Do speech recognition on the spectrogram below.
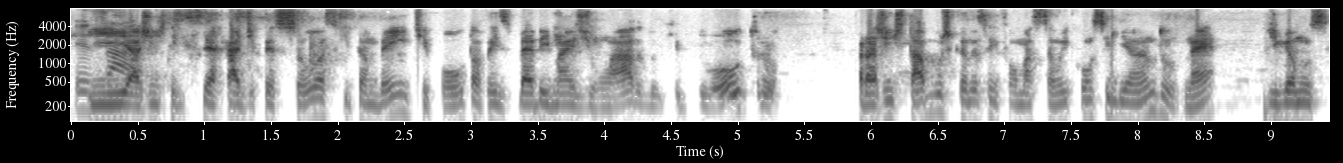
Exato. E a gente tem que se cercar de pessoas que também, tipo, ou talvez bebem mais de um lado do que do outro, para a gente estar tá buscando essa informação e conciliando, né? Digamos,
